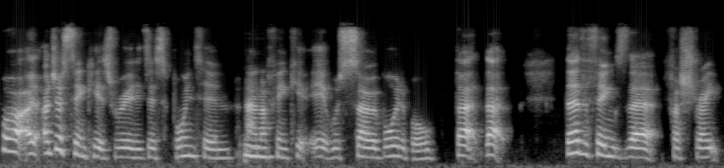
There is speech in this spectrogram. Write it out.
Well, I, I just think it's really disappointing, mm. and I mm. think it, it was so avoidable. That that they're the things that frustrate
